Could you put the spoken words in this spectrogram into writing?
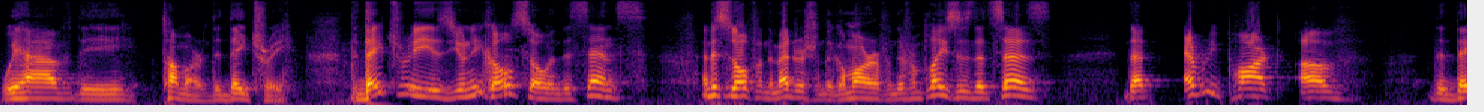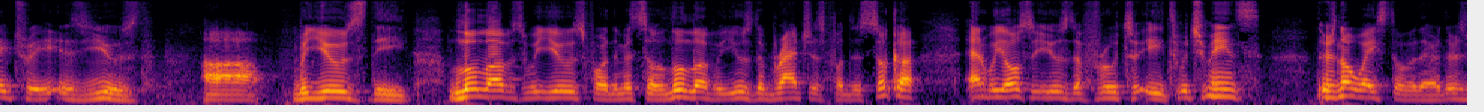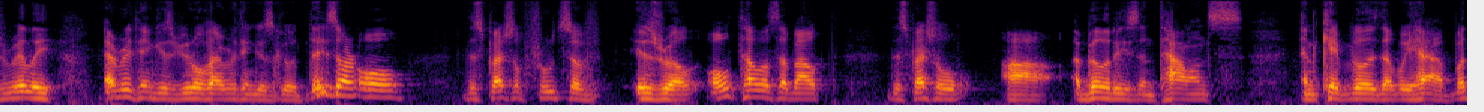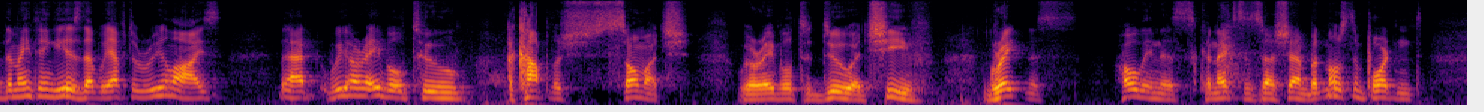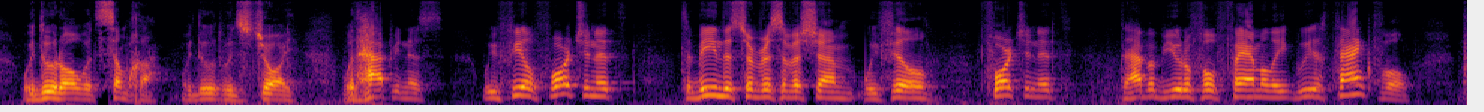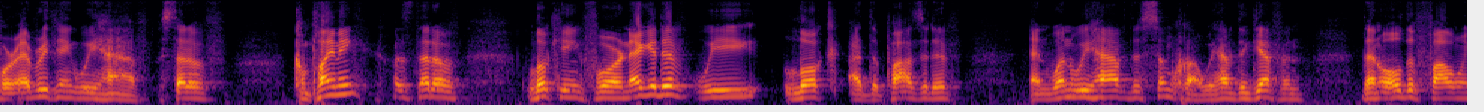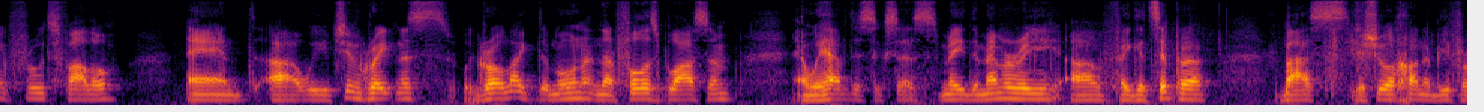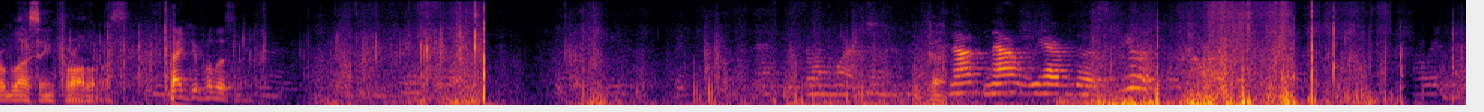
we have the tamar, the date tree. The date tree is unique also in the sense, and this is all from the Medrash, from the Gemara, from different places, that says that every part of the date tree is used. Uh, we use the lulavs we use for the mitzvah lulav, we use the branches for the sukkah, and we also use the fruit to eat, which means there's no waste over there. There's really, everything is beautiful, everything is good. These are all the special fruits of Israel. All tell us about the special uh, abilities and talents and capabilities that we have. But the main thing is that we have to realize that we are able to accomplish so much. We are able to do, achieve greatness, holiness, connection to Hashem. But most important, we do it all with simcha. We do it with joy, with happiness. We feel fortunate to be in the service of Hashem. We feel fortunate to have a beautiful family. We are thankful for everything we have. Instead of complaining, instead of looking for negative, we look at the positive. And when we have the simcha, we have the geffen, then all the following fruits follow. And uh, we achieve greatness, we grow like the moon in our fullest blossom, and we have the success. May the memory of Feiga Tzipa Bas Yeshua Chuna be for a blessing for all of us. Thank you for listening. So much. Okay. Now, now we have the spirit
